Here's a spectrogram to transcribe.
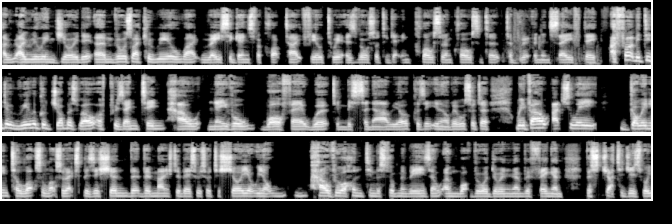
I, I really enjoyed it. Um, there was like a real like race against the clock type feel to it as they were sort of getting closer and closer to, to Britain and safety. I thought they did a really good job as well of presenting how naval warfare worked in this scenario because you know they were sort of without actually going into lots and lots of exposition that they managed to basically sort of show you, you know, how they were hunting the submarines and, and what they were doing and everything and the strategies were,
